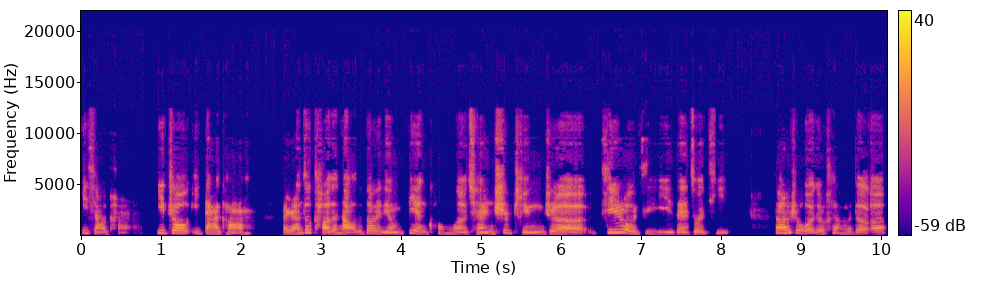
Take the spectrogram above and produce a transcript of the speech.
一小考，一周一大考，反正都考的脑子都已经变空了，全是凭着肌肉记忆在做题。当时我就恨不得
